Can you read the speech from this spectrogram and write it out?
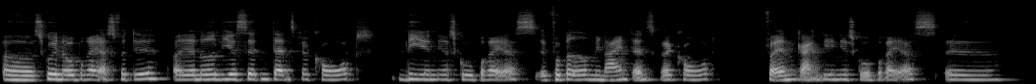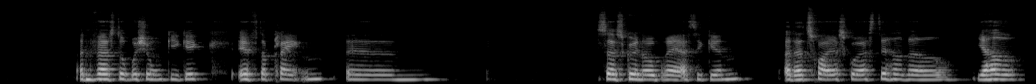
og skulle ind og opereres for det. Og jeg nåede lige at sætte en dansk rekord, lige inden jeg skulle opereres. Øh, forbedrede min egen dansk rekord for anden gang, lige inden jeg skulle opereres. Øh, og den første operation gik ikke efter planen. Øh, så jeg skulle ind og opereres igen. Og der tror jeg sgu også, det havde været... Jeg havde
